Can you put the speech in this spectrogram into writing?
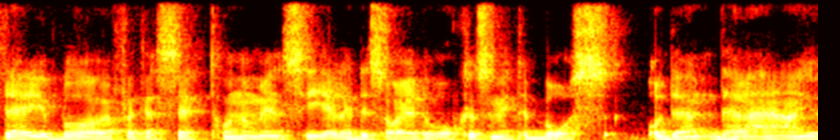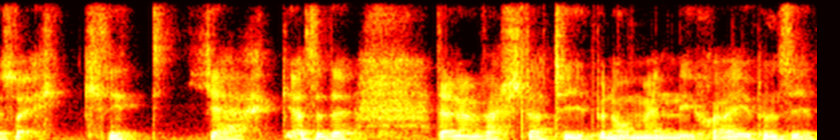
Det är ju bara för att jag sett honom i en serie, det sa jag då också, som heter Boss. Och den, där är han ju så äckligt jäk... Alltså det, det är den värsta typen av människa i princip.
